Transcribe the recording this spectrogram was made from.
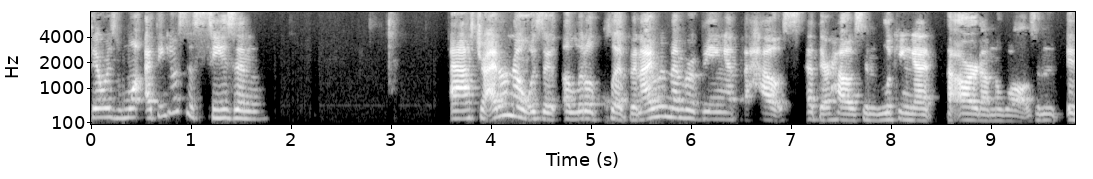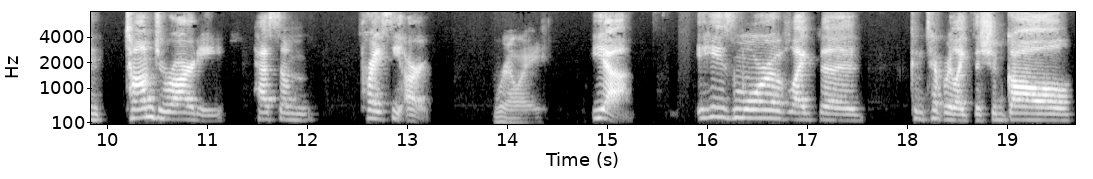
there was one, I think it was a season after, I don't know, it was a, a little clip. And I remember being at the house, at their house, and looking at the art on the walls. And, and Tom Girardi has some pricey art. really? Yeah. He's more of like the contemporary, like the Chagall,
